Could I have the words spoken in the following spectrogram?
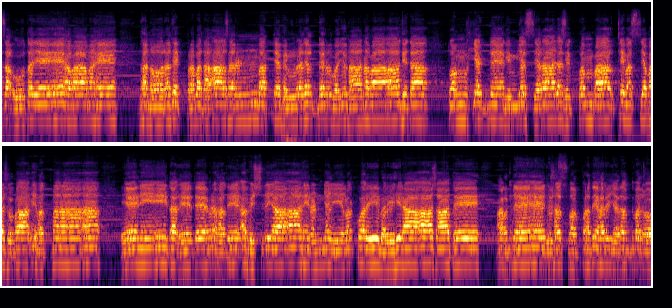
स ऊतये हवामहे धनोरधिप्रवत आसरण्वत्यभिव्रजद्भिर्वयुनानवाधित त्वम् ह्यग्ने दिव्यस्य राजसि त्वम् पार्थिवस्य पशुपा इवत्मना एते बृहते अभिश्रिया हिरण्य एव क्वरी बर्हिराशाते अग्नेः जुषस्व प्रतिहर्य तद्वचो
